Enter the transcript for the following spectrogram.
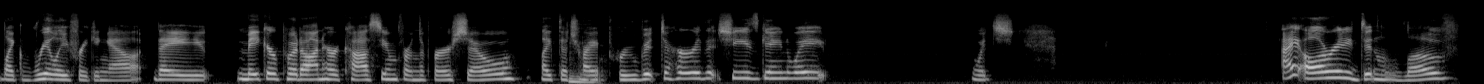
Like really freaking out. They make her put on her costume from the first show, like to try mm-hmm. and prove it to her that she's gained weight. Which I already didn't love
